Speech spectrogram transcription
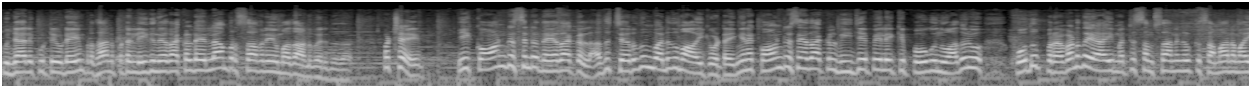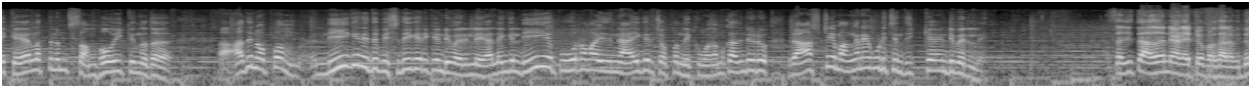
കുഞ്ഞാലിക്കുട്ടിയുടെയും പ്രധാനപ്പെട്ട ലീഗ് നേതാക്കളുടെ എല്ലാം പ്രസ്താവനയും അതാണ് വരുന്നത്. പക്ഷേ ഈ കോൺഗ്രസിന്റെ നേതാക്കൾ അത് ചെറുതും വലുതുമായിക്കോട്ടെ ഇങ്ങനെ കോൺഗ്രസ് നേതാക്കൾ ബി ജെ പിയിലേക്ക് പോകുന്നു അതൊരു പൊതു പ്രവണതയായി മറ്റ് സംസ്ഥാനങ്ങൾക്ക് സമാനമായി കേരളത്തിലും സംഭവിക്കുന്നത്. അതിനൊപ്പം ലീഗിന് ഇത് വിശദീകരിക്കേണ്ടി വരില്ലേ? അല്ലെങ്കിൽ ലീഗ് പൂർണമായി ഇതിന് ന്യായീകരിച്ചൊപ്പം നിൽക്കുമോ? നമുക്ക് അതിന്റെ ഒരു രാഷ്ട്രീയം അങ്ങനെ കൂടി ചിന്തിക്കേണ്ടി വരില്ലേ? സജിത്ത് അത് തന്നെയാണ് ഏറ്റവും പ്രധാനം. ഇത്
